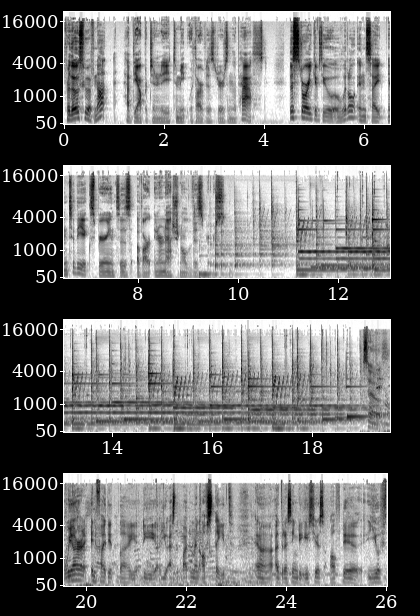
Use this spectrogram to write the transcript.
For those who have not had the opportunity to meet with our visitors in the past, this story gives you a little insight into the experiences of our international visitors. We are invited by the U.S. Department of State uh, addressing the issues of the youth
